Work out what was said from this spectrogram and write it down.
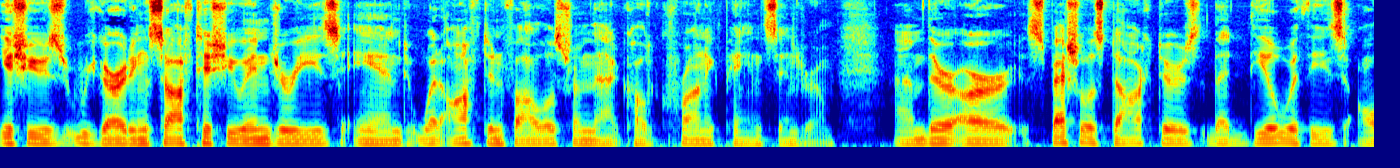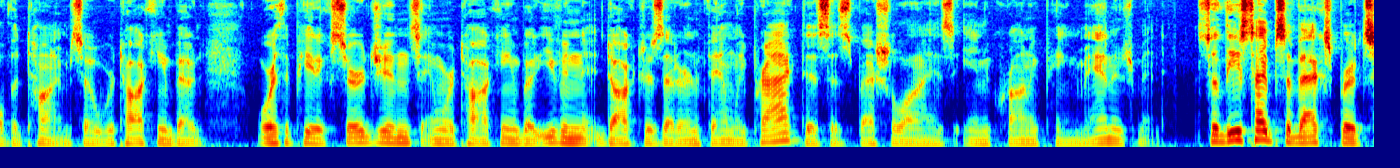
issues regarding soft tissue injuries and what often follows from that called chronic pain syndrome. Um, there are specialist doctors that deal with these all the time. So we're talking about orthopedic surgeons and we're talking about even doctors that are in family practice that specialize in chronic pain management. So these types of experts,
